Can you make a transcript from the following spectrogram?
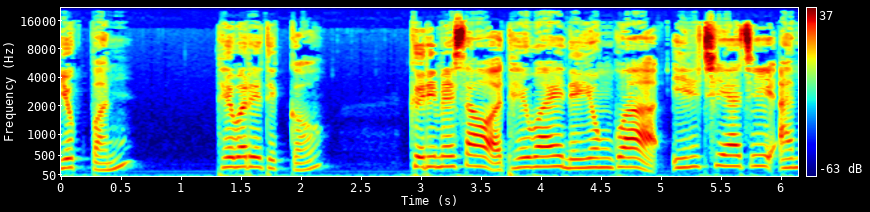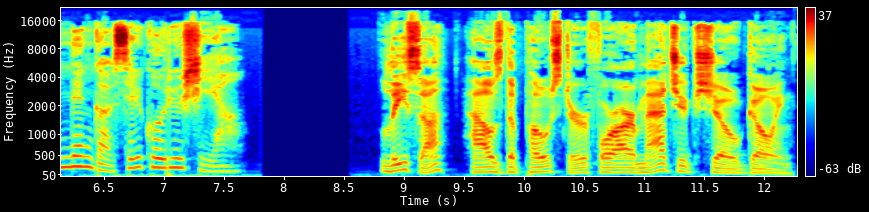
육 번 대화를 듣고 그림에서 대화의 내용과 일치하지 않는 것을 고르시오. Lisa, how's the poster for our magic show going?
